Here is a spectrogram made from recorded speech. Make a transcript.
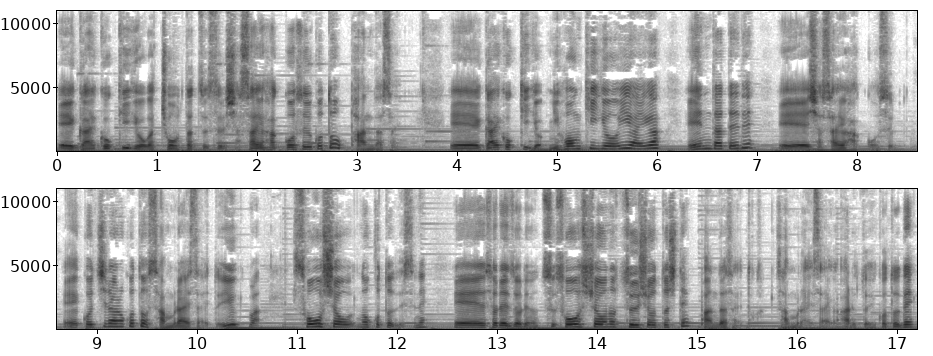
えー、外国企業が調達する社債を発行することをパンダ祭。えー、外国企業、日本企業以外が円建てで、えー、社債を発行する。えー、こちらのことを侍祭という、まあ、総称のことですね。えー、それぞれの総称の通称としてパンダ祭とか侍祭があるということで、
